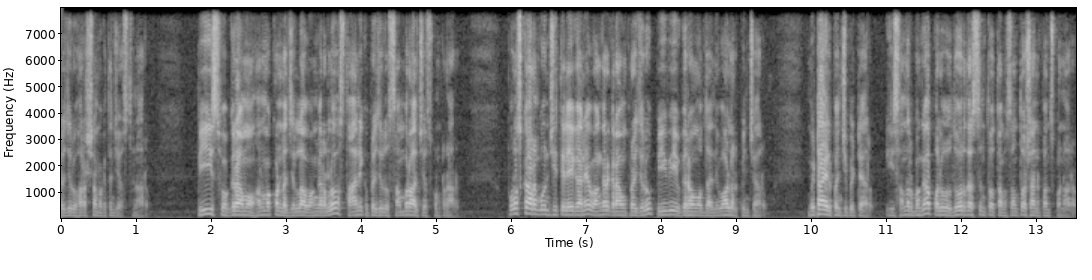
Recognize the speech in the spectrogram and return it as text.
ప్రజలు హర్షం వ్యక్తం చేస్తున్నారు. పి. స్వగ్రామం హనుమకొండ జిల్లా వంగరలో స్థానిక ప్రజలు సంబరాలు చేసుకుంటున్నారు. పురస్కారం గురించి తెలియగానే వంగర గ్రామ ప్రజలు పివి విగ్రహం వద్ద నివాళులర్పించారు. మిఠాయిలు పంచిపెట్టారు. ఈ సందర్భంగా పలువురు దూరదర్శన్తో తమ సంతోషాన్ని పంచుకున్నారు.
